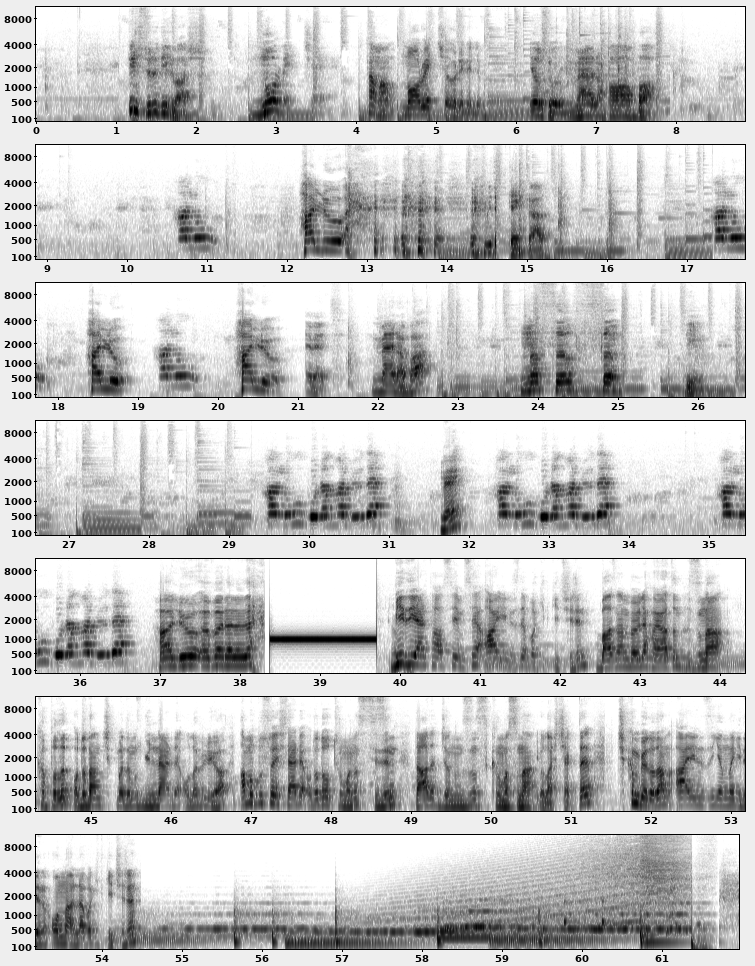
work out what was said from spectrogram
Bir sürü dil var. Norveççe. Tamam, Norveççe öğrenelim. Yazıyorum. Merhaba. Hallo. Hallo. Bir daha. Tekrar. Hallo. Hallo. Hallo. Hallo. Evet. Merhaba. Nasılsın? Diyeyim. Hallo, hvordan har du det? Ne? Hallo, hvordan har du det? Hallo, hvordan har du det? Hallo. över- Bir diğer tavsiyem ise ailenizle vakit geçirin. Bazen böyle hayatın hızına kapılıp odadan çıkmadığımız günler de olabiliyor. Ama bu süreçlerde odada oturmanız sizin daha da canınızın sıkılmasına yol açacaktır. Çıkın bir odadan ailenizin yanına gidin, onlarla vakit geçirin.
